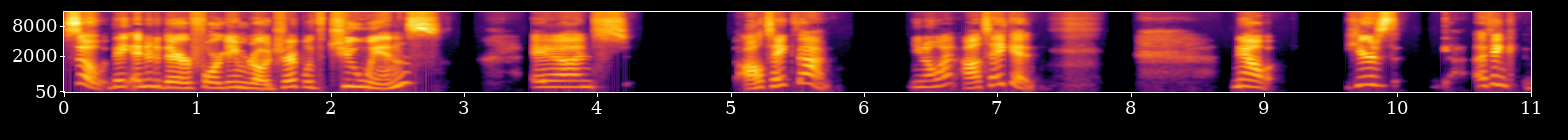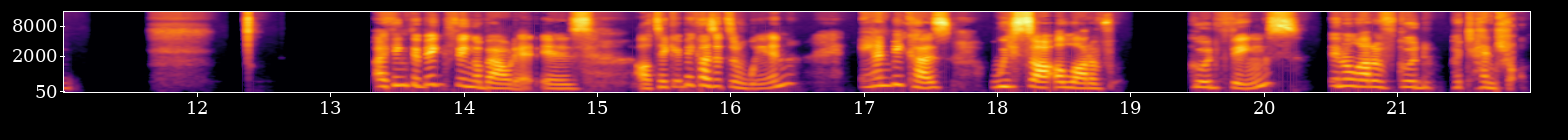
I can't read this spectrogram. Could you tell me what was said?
So they ended their four game road trip with two wins. And I'll take that. You know what? I'll take it. Now, here's, I think, I think the big thing about it is I'll take it because it's a win and because we saw a lot of good things and a lot of good potential.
